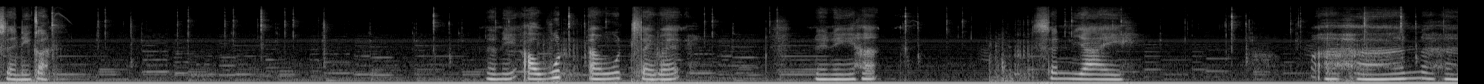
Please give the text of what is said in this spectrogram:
ใส่นี้ก่อนอันนี้อาวุธ อาวุธใส่ไว้ในนี้ฮะ เส้นใย อาหารอาหา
